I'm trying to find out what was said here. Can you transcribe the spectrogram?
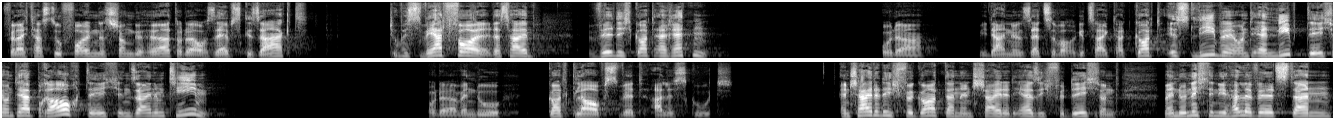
Vielleicht hast du Folgendes schon gehört oder auch selbst gesagt. Du bist wertvoll, deshalb will dich Gott erretten. Oder wie Daniel uns letzte Woche gezeigt hat, Gott ist Liebe und er liebt dich und er braucht dich in seinem Team. Oder wenn du Gott glaubst, wird alles gut. Entscheide dich für Gott, dann entscheidet er sich für dich. Und wenn du nicht in die Hölle willst, dann,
